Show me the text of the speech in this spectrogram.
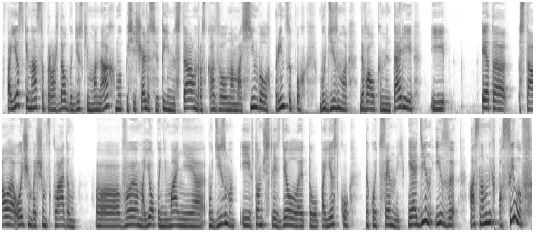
В поездке нас сопровождал буддийский монах, мы посещали святые места, он рассказывал нам о символах, принципах буддизма, давал комментарии, и это стало очень большим вкладом э, в мое понимание буддизма, и в том числе сделала эту поездку такой ценный. И один из основных посылов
